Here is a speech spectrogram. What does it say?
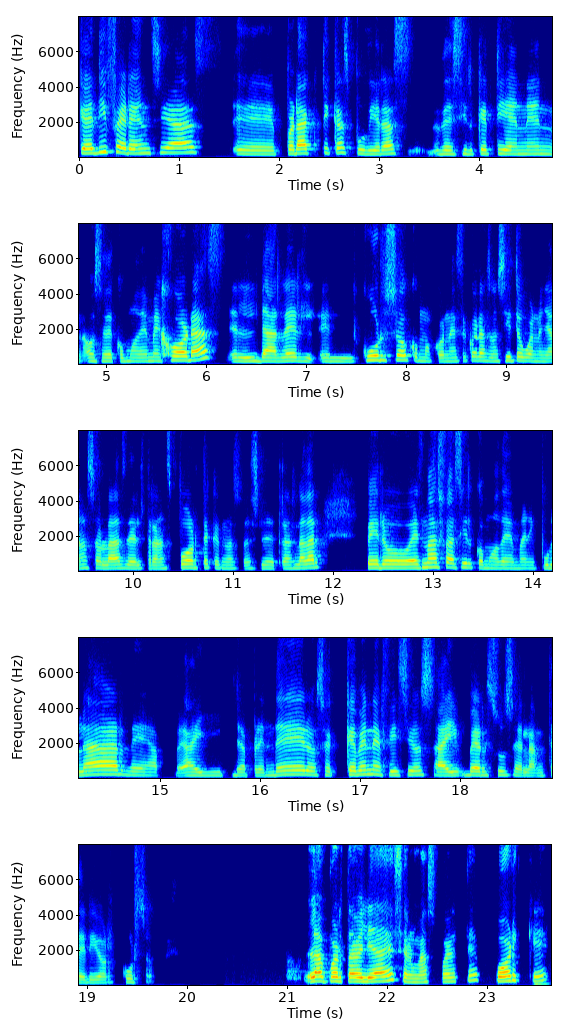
¿qué diferencias eh, prácticas pudieras decir que tienen, o sea, como de mejoras, el darle el, curso como con ese corazoncito, bueno, ya nos hablabas del transporte, que no es fácil de trasladar, pero es más fácil como de manipular, de, de aprender, o sea, ¿qué beneficios hay versus el anterior curso? La portabilidad es el más fuerte porque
